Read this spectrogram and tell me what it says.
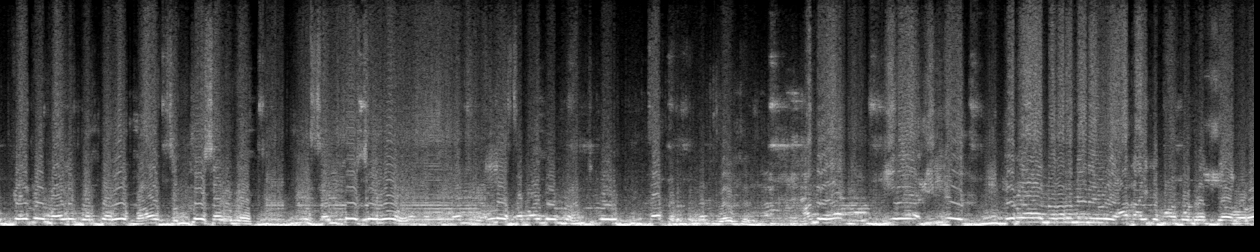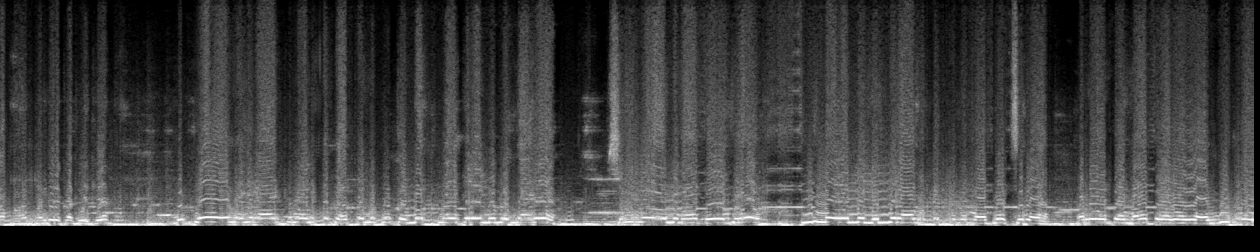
ಉದ್ಘಾಟನೆ ಮಾಡಿ ಬರ್ತಾರೆ. ಬಹಳ ಸಂತೋಷ ಇದೆ. ಈ ಸಂತೋಷವು ನಮ್ಮ ಎಲ್ಲ ಸಮಾಜದಿಂದ ಹಂಚಿಕೊಳ್ಳಿ ಇಷ್ಟಪಡ್ತೀನಿ ಅಂತ ಹೇಳ್ತೀನಿ. ಅಂದ್ರೆ, ಈಗ ಇಲ್ಲಿ ಇದರ ನಗರನೇ ನೀವು ಯಾಕೆ ಆಯ್ಕೆ ಮಾಡ್ಕೊಂಡ್ರೆ ಅಂತ ಕೇಳ್ಬೋದ ಮಂದಿರ ಕಟ್ಟಲಿಕ್ಕೆ. ಮುಖ್ಯ ನಗರ ಆಯ್ಕೆ ಮಾಡಲಿಕ್ಕೆ ಹತ್ತೊಂಬತ್ತು ತೊಂಬತ್ನಾಲ್ಕರಲ್ಲಿ ಬಂದಾಗ ಸುಳ್ಳು ಒಂದು ಮಾತು ಹೇಳಿದ್ರು. ಇಲ್ಲ ಒಂದು ಮಂದಿರ ಆಗಬೇಕಂತ ನಮ್ಮ ಅಧ್ಯಕ್ಷರ ಅನ್ನುವಂತ ಮಾತು ಅಂದಿದ್ರು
